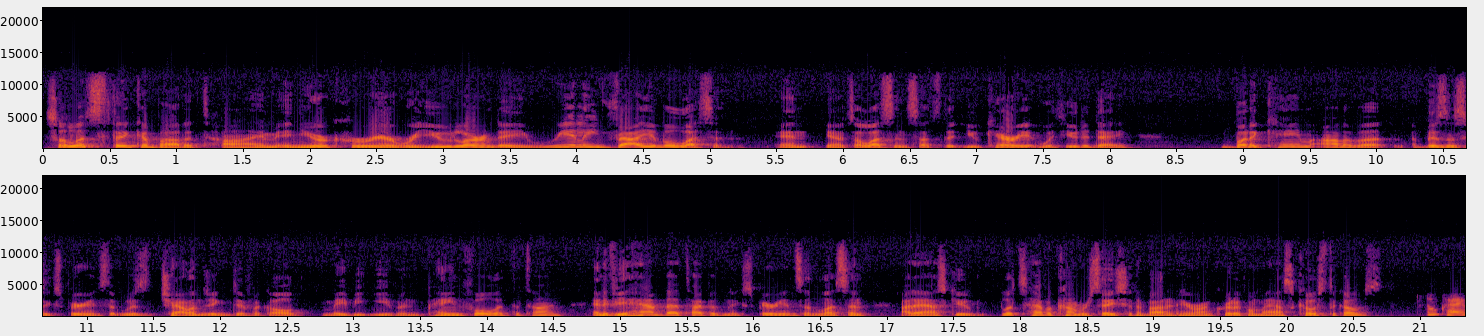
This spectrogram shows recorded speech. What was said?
So let's think about a time in your career where you learned a really valuable lesson. And you know, it's a lesson such that you carry it with you today but it came out of a, a, business experience that was challenging, difficult, maybe even painful at the time. And if you have that type of an experience and lesson, I'd ask you, let's have a conversation about it here on Critical Mass Coast to Coast. Okay.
